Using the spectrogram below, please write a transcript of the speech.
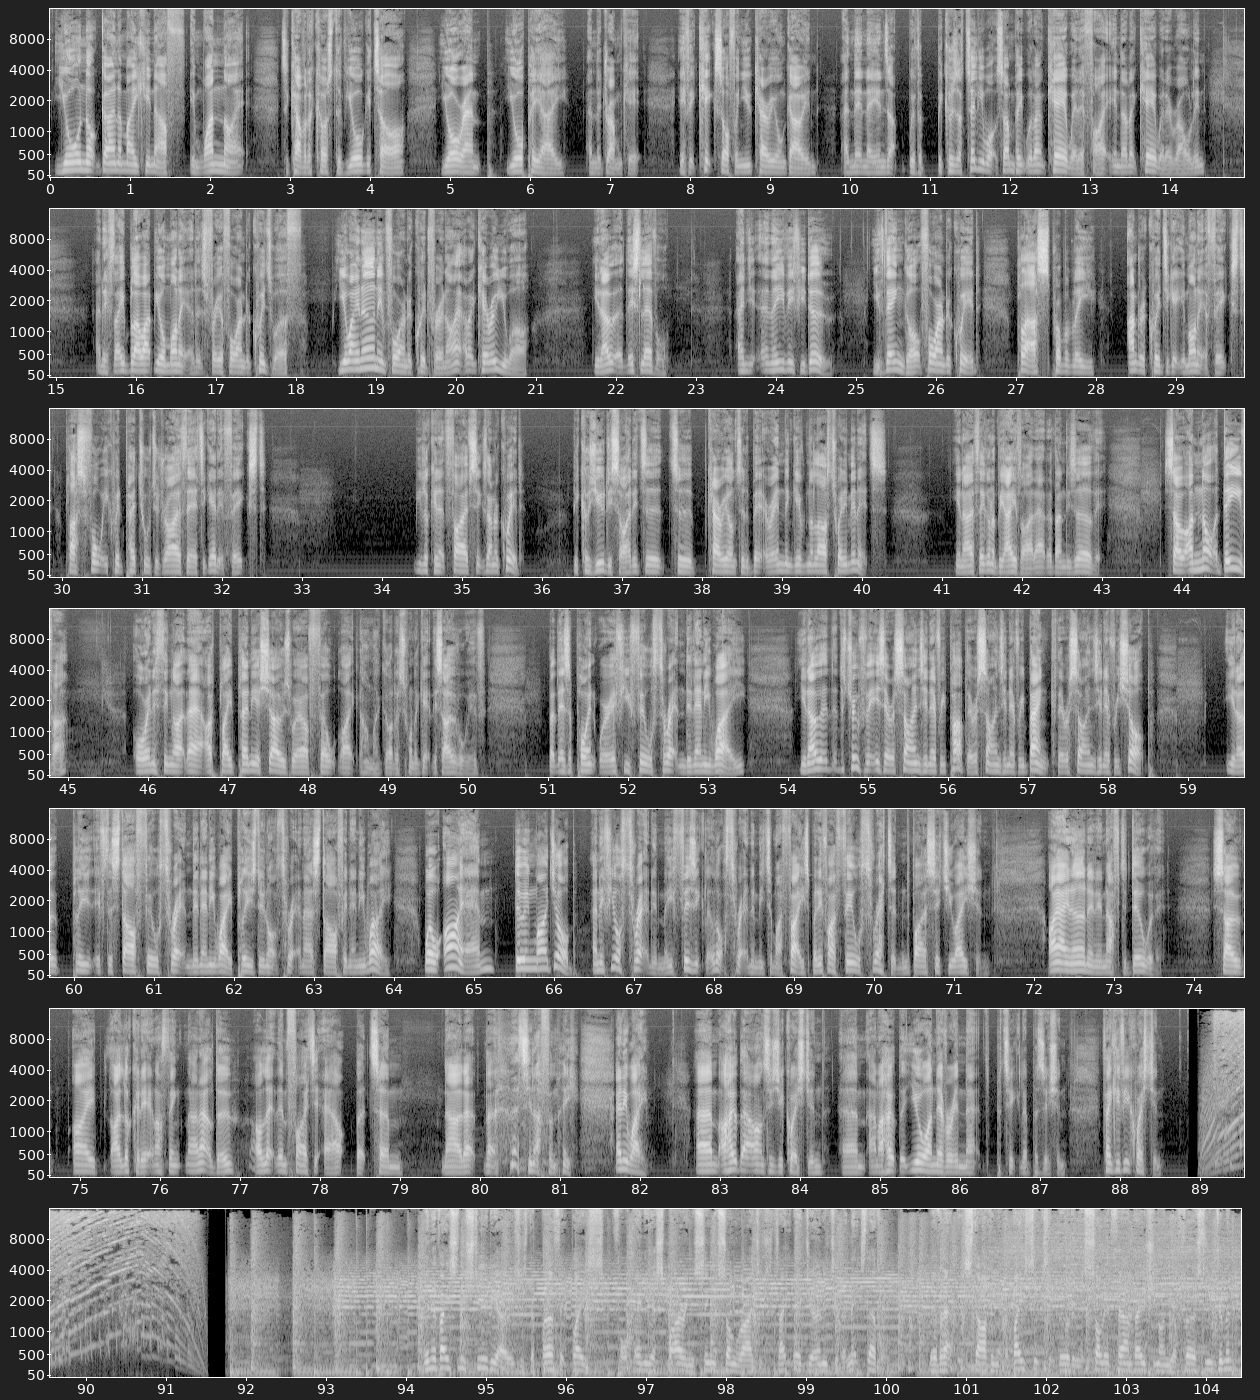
you're not going to make enough in one night to cover the cost of your guitar, your amp, your PA, and the drum kit. If it kicks off and you carry on going and then they ends up with a because I tell you what, some people don't care where they're fighting, they don't care where they're rolling, and if they blow up your monitor that's three or four hundred quid's worth, you ain't earning four hundred quid for a night. I don't care who you are, you know, at this level, and and even if you do, you've then got four hundred quid plus probably hundred quid to get your monitor fixed, plus forty quid petrol to drive there to get it fixed. You're looking at five six hundred quid because you decided to, to carry on to the bitter end and give them the last 20 minutes. You know, if they're going to behave like that, they don't deserve it. So I'm not a diva or anything like that. I've played plenty of shows where I've felt like, oh my God, I just want to get this over with. But there's a point where if you feel threatened in any way, you know, the, the truth of it is there are signs in every pub, there are signs in every bank, there are signs in every shop. You know, please, if the staff feel threatened in any way, please do not threaten our staff in any way. Well, I am doing my job. And if you're threatening me physically, not threatening me to my face, but if I feel threatened by a situation, I ain't earning enough to deal with it. So I I look at it and I think, no, that'll do. I'll let them fight it out. But um, no, that, that that's enough for me. Anyway, um, I hope that answers your question, um, and I hope that you are never in that particular position. Thank you for your question. Innovation Studios is the perfect place for any aspiring singer songwriter to take their journey to the next level. Whether that be starting at the basics and building a solid foundation on your first instrument,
